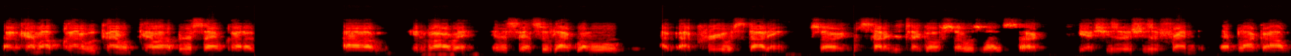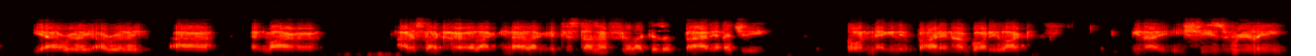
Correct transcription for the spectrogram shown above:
I came up kind of came up came up in the same kind of um, environment in the sense of like when we were, our, our career was starting, so starting to take off so as well. So yeah, she's a she's a friend and like um yeah, I really I really uh, admire her. I just like her, like you know, like it just doesn't feel like there's a bad energy or negative bone in her body. Like you know, she's really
